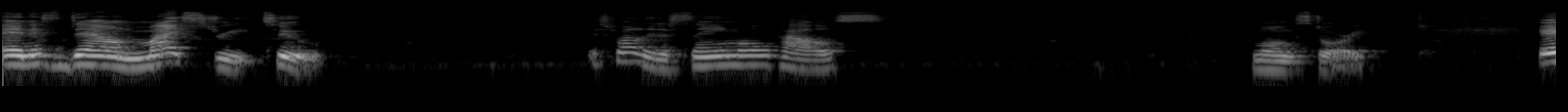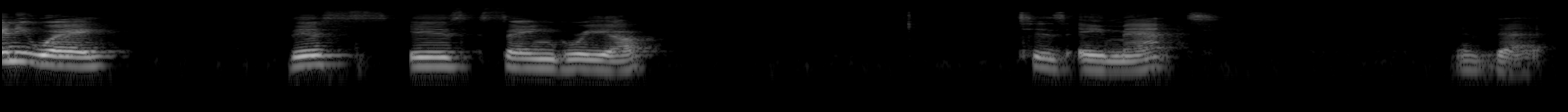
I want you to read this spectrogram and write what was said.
And it's down my street too. It's probably the same old house. Long story. Anyway, this is Sangria. Tis a mat. And that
